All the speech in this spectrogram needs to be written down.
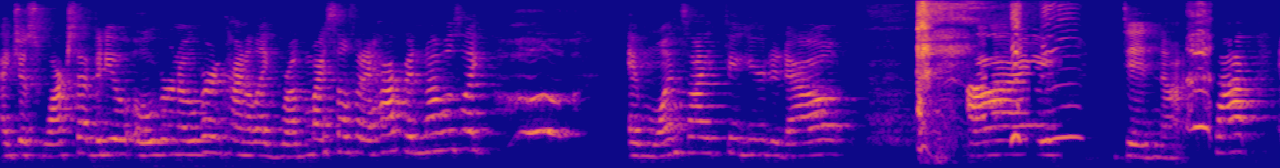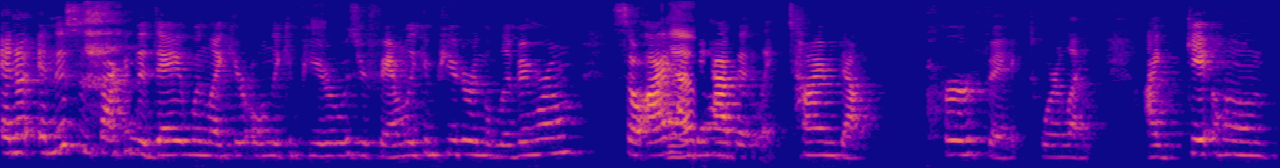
I, I just watched that video over and over and kind of like rubbed myself and it happened and I was like, oh. and once I figured it out, I did not stop. And uh, and this was back in the day when like your only computer was your family computer in the living room. So I yep. had to have it like timed out perfect where like I get home,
